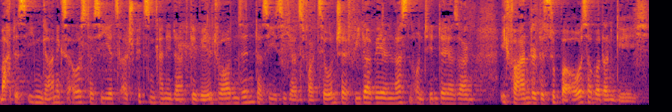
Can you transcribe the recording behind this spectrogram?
Macht es Ihnen gar nichts aus, dass Sie jetzt als Spitzenkandidat gewählt worden sind, dass Sie sich als Fraktionschef wiederwählen lassen und hinterher sagen, ich verhandle das super aus, aber dann gehe ich?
